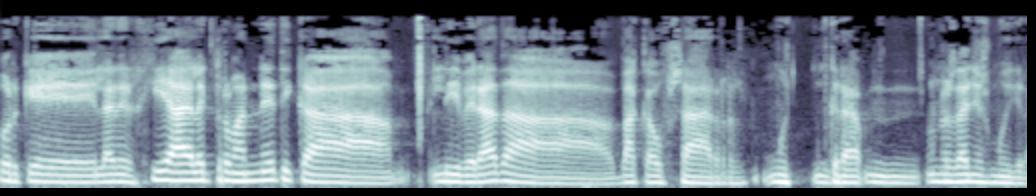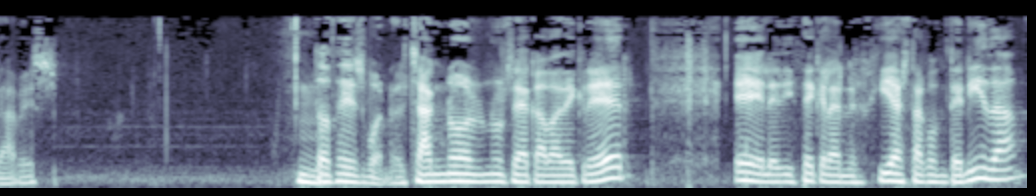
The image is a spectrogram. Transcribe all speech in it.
porque la energía electromagnética liberada va a causar mm, unos daños muy graves. Entonces, bueno, el Chang no, no se acaba de creer, eh, le dice que la energía está contenida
